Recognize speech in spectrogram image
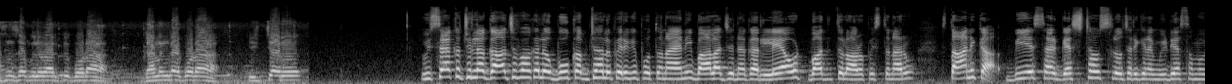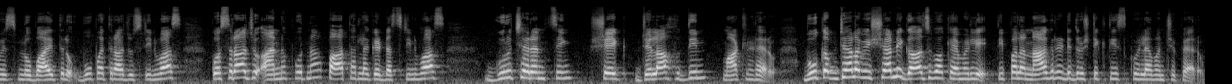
శాసనసభ్యుల వారికి కూడా ఘనంగా కూడా ఇచ్చారు. విశాఖ జిల్లా గాజువాకలో భూ కబ్జాలు పెరిగిపోతున్నాయని బాలాజీనగర్ లేఅవుట్ బాధితులు ఆరోపిస్తున్నారు. స్థానిక బీఎస్ఆర్ గెస్ట్ హౌస్లో జరిగిన మీడియా సమావేశంలో బాధితులు భూపతిరాజు శ్రీనివాస్ కొసరాజు అన్నపూర్ణ పాతర్లగడ్డ శ్రీనివాస్ గురుచరణ్ సింగ్ షేక్ జలాహుద్దీన్ మాట్లాడారు. భూ కబ్జాల విషయాన్ని గాజువాక ఎమ్మెల్యే తిప్పల నాగిరెడ్డి దృష్టికి తీసుకువెళ్ళామని చెప్పారు.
